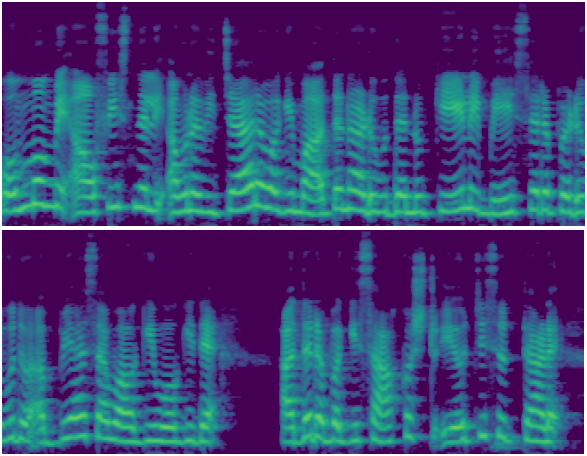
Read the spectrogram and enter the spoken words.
ಒಮ್ಮೊಮ್ಮೆ ಆಫೀಸ್ನಲ್ಲಿ ಅವನ ವಿಚಾರವಾಗಿ ಮಾತನಾಡುವುದನ್ನು ಕೇಳಿ ಬೇಸರ ಪಡುವುದು ಅಭ್ಯಾಸವಾಗಿ ಹೋಗಿದೆ. ಅದರ ಬಗ್ಗೆ ಸಾಕಷ್ಟು ಯೋಚಿಸುತ್ತಾಳೆ.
